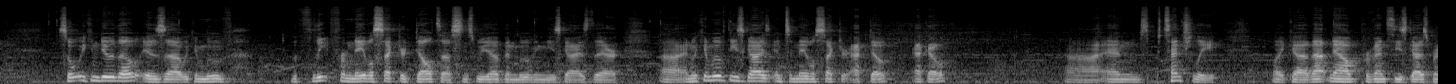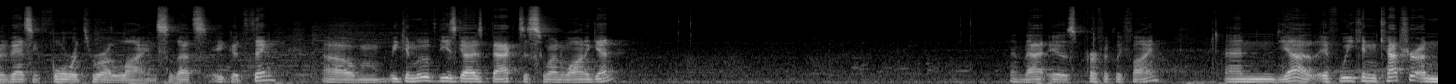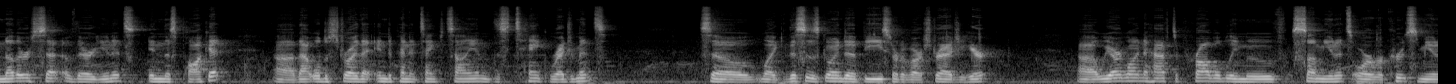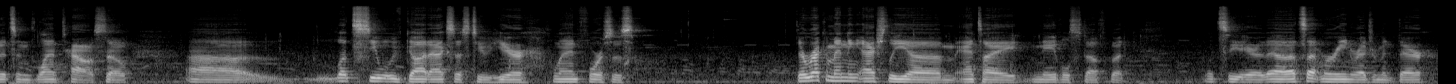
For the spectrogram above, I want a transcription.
So what we can do though is uh, we can move the fleet from Naval Sector Delta since we have been moving these guys there, uh, and we can move these guys into Naval Sector Echo, Echo, uh, and potentially like uh, that now prevents these guys from advancing forward through our lines, so that's a good thing. Um, we can move these guys back to Tsuen Wan again. And that is perfectly fine. And yeah, if we can capture another set of their units in this pocket, uh, that will destroy that independent tank battalion, this tank regiment. So like this is going to be sort of our strategy here. Uh, we are going to have to probably move some units or recruit some units in Lantau. So uh, let's see what we've got access to here. Land forces. They're recommending actually um, anti-naval stuff, but let's see here. Yeah, that's that Marine regiment there.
